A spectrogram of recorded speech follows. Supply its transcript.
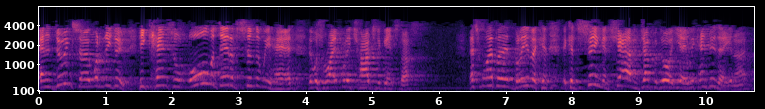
And in doing so, what did he do? He cancelled all the debt of sin that we had that was rightfully charged against us. That's why a believer can, can sing and shout and jump for joy. Yeah, we can't do that, you know.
